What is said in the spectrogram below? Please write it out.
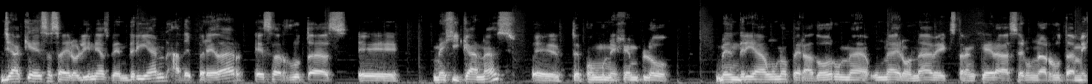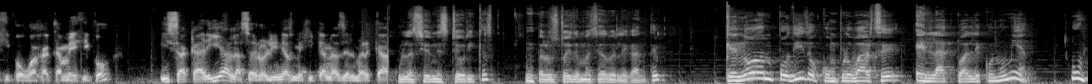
ya que esas aerolíneas vendrían a depredar esas rutas eh, mexicanas. Eh, te pongo un ejemplo, vendría un operador, una, una aeronave extranjera a hacer una ruta México-Oaxaca-México y sacaría a las aerolíneas mexicanas del mercado. Calculaciones teóricas, pero estoy demasiado elegante, que no han podido comprobarse en la actual economía. Uy,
